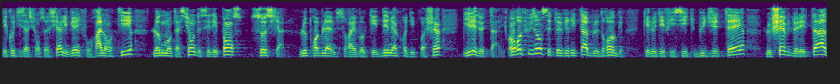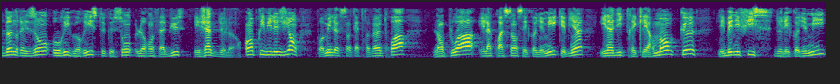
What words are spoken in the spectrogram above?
les cotisations sociales, eh il faut ralentir l'augmentation de ces dépenses sociales. Le problème sera évoqué dès mercredi prochain, il est de taille. En refusant cette véritable drogue qu'est le déficit budgétaire, le chef de l'État donne raison aux rigoristes que sont Laurent Fabius et Jacques Delors. En privilégiant pour 1983 l'emploi et la croissance économique, eh bien, il indique très clairement que les bénéfices de l'économie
